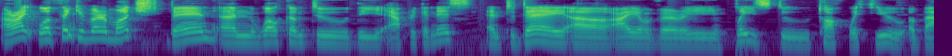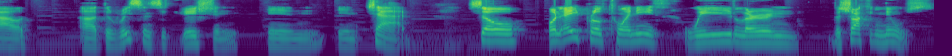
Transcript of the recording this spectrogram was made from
All right. Well, thank you very much, Dan, and welcome to the Africanist. And today, uh, I am very pleased to talk with you about uh, the recent situation in in Chad. So, on April 20th, we learned the shocking news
